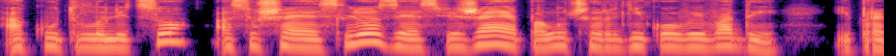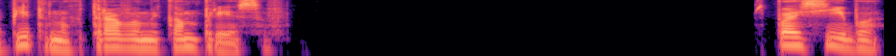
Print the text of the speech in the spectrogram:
окутала лицо, осушая слезы и освежая получше родниковой воды и пропитанных травами компрессов. «Спасибо»,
